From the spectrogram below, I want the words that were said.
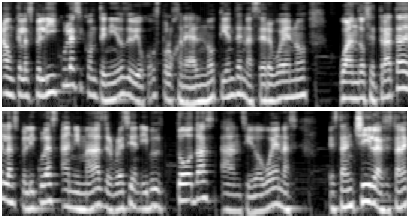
Aunque las películas y contenidos de videojuegos por lo general no tienden a ser buenos. Cuando se trata de las películas animadas de Resident Evil, todas han sido buenas están chilas, están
